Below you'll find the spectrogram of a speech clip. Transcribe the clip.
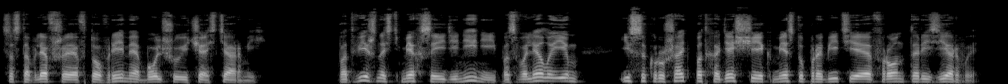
составлявшая в то время большую часть армий. Подвижность мехсоединений позволяла им и сокрушать подходящие к месту пробития фронта резервы,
